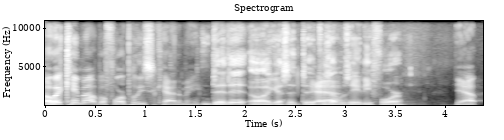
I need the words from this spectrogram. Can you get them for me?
Oh, it came out before Police Academy. did it? Oh, I guess it did because Yeah. that was eighty four. Yep.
